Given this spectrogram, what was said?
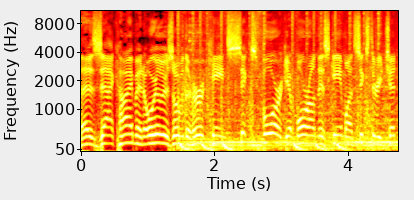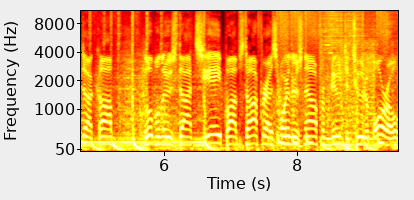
That is Zach Hyman. Oilers over the Hurricanes 6-4. Get more on this game on 630ched.com, globalnews.ca. Bob Stauffer has Oilers now from noon to 2 tomorrow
